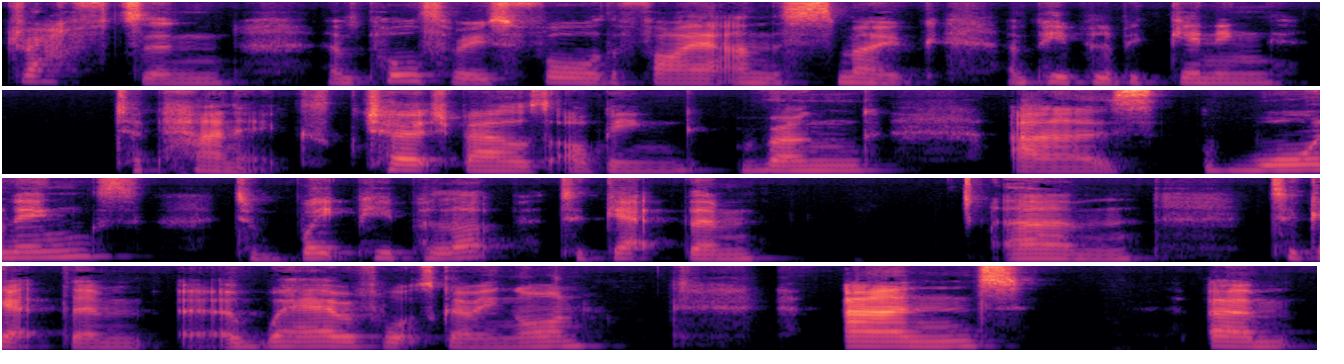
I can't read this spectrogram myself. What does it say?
drafts and and pull throughs for the fire and the smoke, and people are beginning to panic. Church bells are being rung as warnings to wake people up, to get them um, to get them aware of what's going on. And um,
